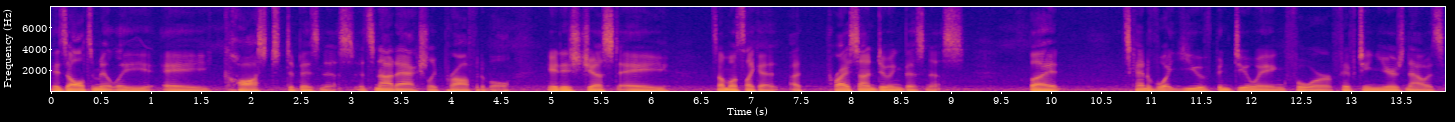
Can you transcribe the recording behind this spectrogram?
is ultimately a cost to business. It's not actually profitable. It is just a it's almost like a, a price on doing business. But it's kind of what you've been doing for 15 years now is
